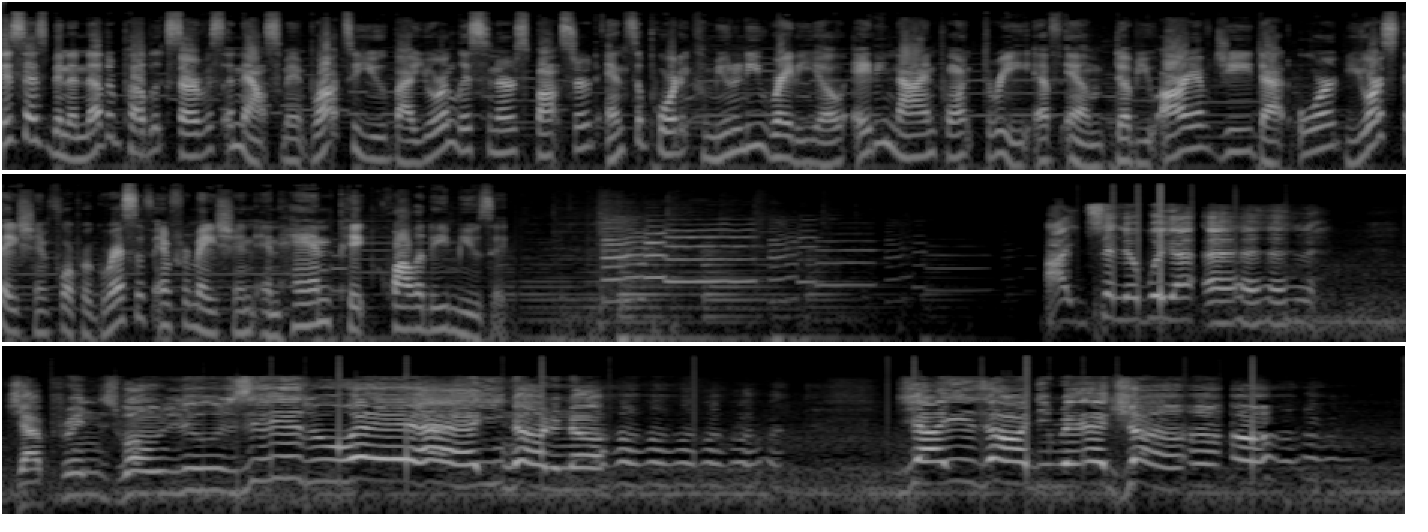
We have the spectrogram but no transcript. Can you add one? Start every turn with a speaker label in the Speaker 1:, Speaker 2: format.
Speaker 1: This has been another public service announcement brought to you by your listener sponsored and supported community radio 89.3 FM, WRFG.org, your station for progressive information and hand picked quality music.
Speaker 2: I tell you you Jah Prince won't lose his way. No, no, no. Jah is our direction.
